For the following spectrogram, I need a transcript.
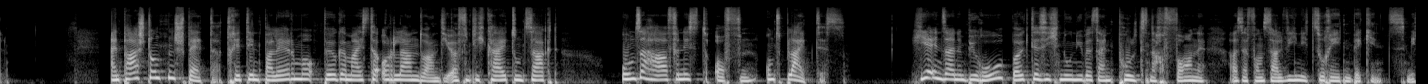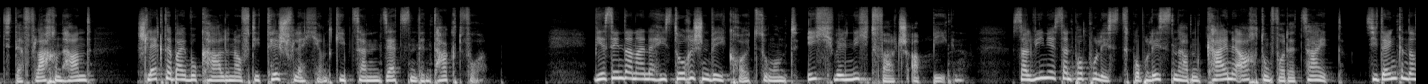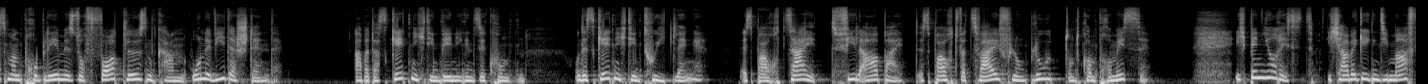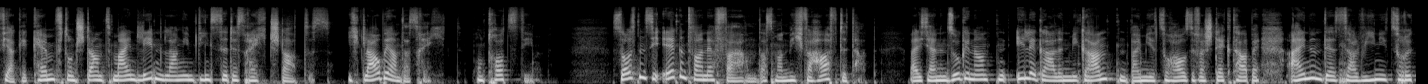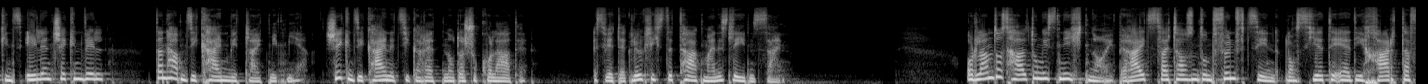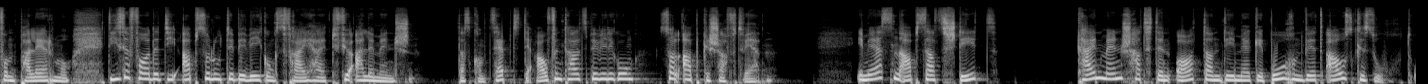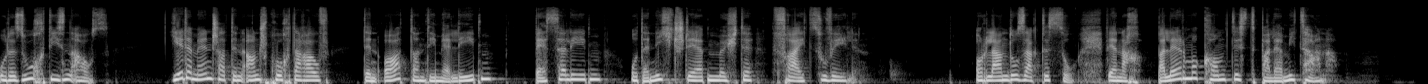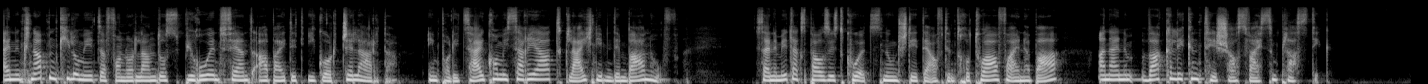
Ein paar Stunden später tritt in Palermo Bürgermeister Orlando an die Öffentlichkeit und sagt, unser Hafen ist offen und bleibt es. Hier in seinem Büro beugt er sich nun über sein Pult nach vorne, als er von Salvini zu reden beginnt. Mit der flachen Hand schlägt er bei Vokalen auf die Tischfläche und gibt seinen Sätzen den Takt vor. Wir sind an einer historischen Wegkreuzung und ich will nicht falsch abbiegen. Salvini ist ein Populist. Populisten haben keine Achtung vor der Zeit. Sie denken, dass man Probleme sofort lösen kann, ohne Widerstände. Aber das geht nicht in wenigen Sekunden. Und es geht nicht in Tweetlänge. Es braucht Zeit, viel Arbeit, es braucht Verzweiflung, Blut und Kompromisse. Ich bin Jurist. Ich habe gegen die Mafia gekämpft und stand mein Leben lang im Dienste des Rechtsstaates. Ich glaube an das Recht. Und trotzdem. Sollten Sie irgendwann erfahren, dass man mich verhaftet hat, weil ich einen sogenannten illegalen Migranten bei mir zu Hause versteckt habe, einen, der Salvini zurück ins Elend schicken will, dann haben Sie kein Mitleid mit mir. Schicken Sie keine Zigaretten oder Schokolade. Es wird der glücklichste Tag meines Lebens sein. Orlandos Haltung ist nicht neu. Bereits 2015 lancierte er die Charta von Palermo. Diese fordert die absolute Bewegungsfreiheit für alle Menschen. Das Konzept der Aufenthaltsbewilligung soll abgeschafft werden. Im ersten Absatz steht, Kein Mensch hat den Ort, an dem er geboren wird, ausgesucht oder sucht diesen aus. Jeder Mensch hat den Anspruch darauf, den Ort, an dem er leben, besser leben oder nicht sterben möchte, frei zu wählen. Orlando sagt es so, wer nach Palermo kommt, ist Palermitaner. Einen knappen Kilometer von Orlandos Büro entfernt arbeitet Igor Gelarda im Polizeikommissariat gleich neben dem Bahnhof. Seine Mittagspause ist kurz, nun steht er auf dem Trottoir vor einer Bar an einem wackeligen Tisch aus weißem Plastik.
